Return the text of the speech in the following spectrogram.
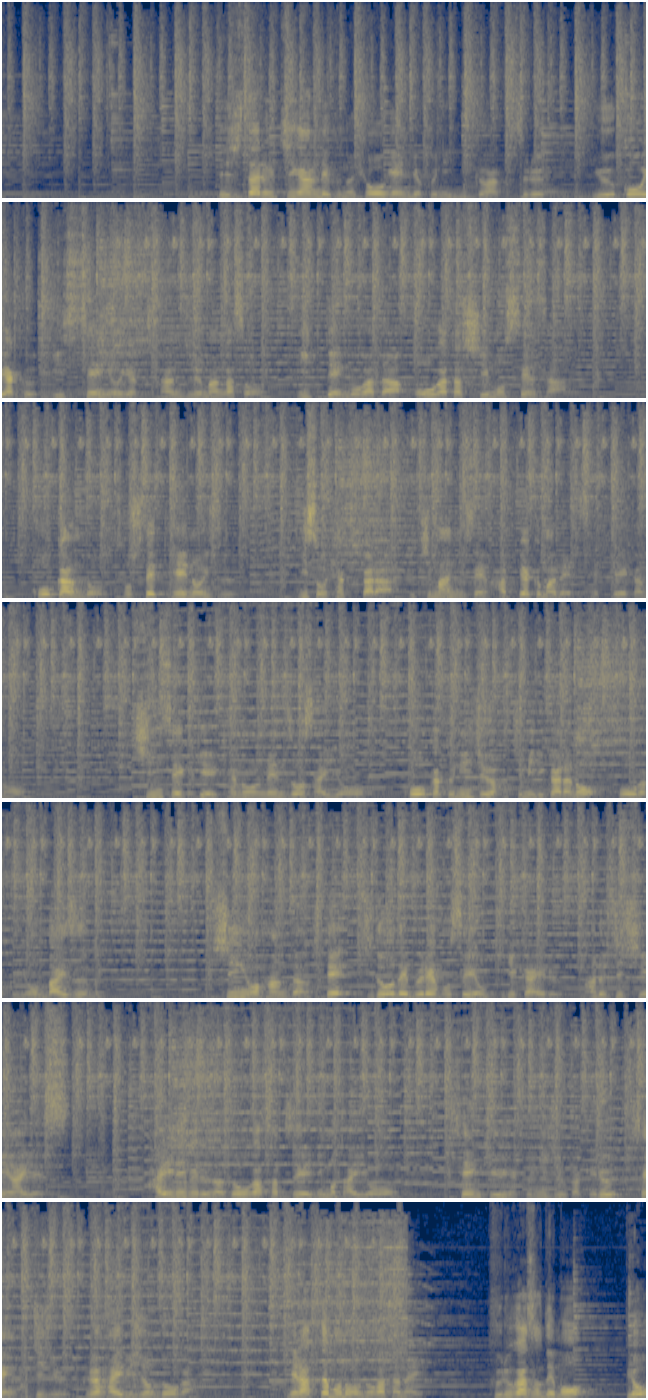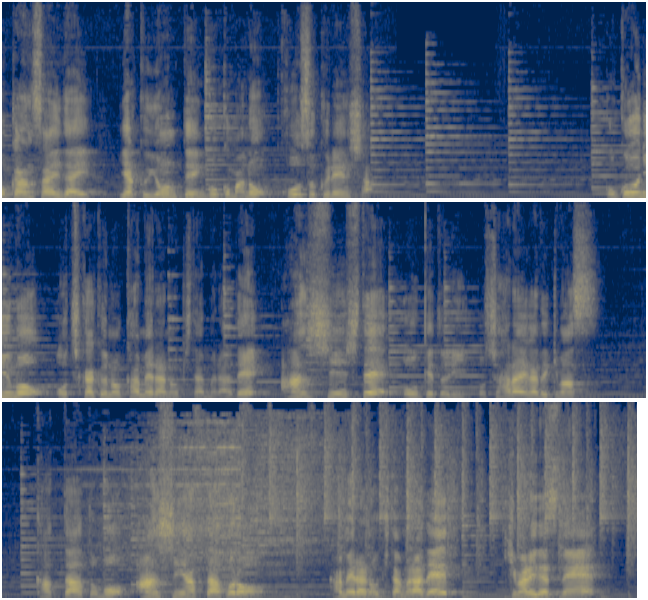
デジタル一眼レフの表現力に肉薄する有効約1430万画素1.5型大型 CMOS センサー。高感度そして低ノイズ。ISO100 から12800まで設定可能。新設計キャノンレンズを採用。広角 28mm からの光学4倍ズーム。シーンを判断して自動でブレ補正を切り替えるマルチシーン IS ハイレベルな動画撮影にも対応。1920×1080 フルハイビジョン動画。狙ったものを逃さない。フル画素でも秒間最大約4.5コマの高速連写ご購入もお近くのカメラの北村で安心してお受け取りお支払いができます。買った後も安心アフターフォロー。カメラの北村で決まりですね。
